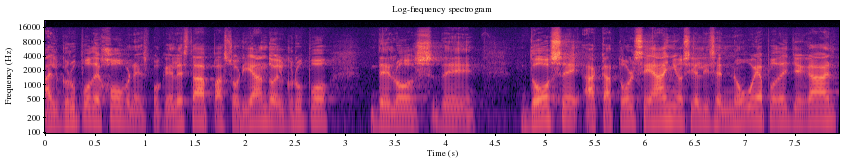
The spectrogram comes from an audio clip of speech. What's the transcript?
al grupo de jóvenes, porque él está pastoreando el grupo de los de 12 a 14 años y él dice, no voy a poder llegar.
